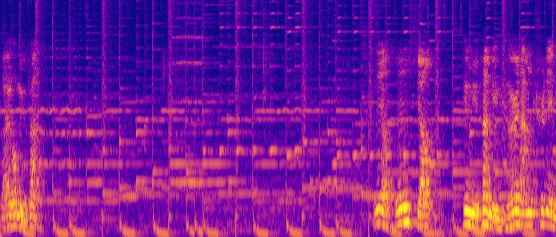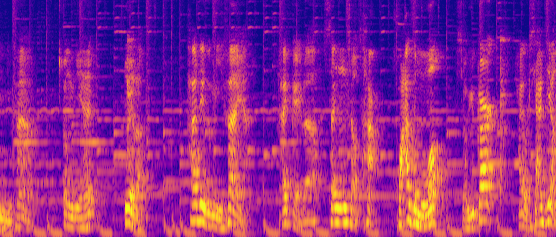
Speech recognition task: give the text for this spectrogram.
来一口米饭，哎呀，真香！这米饭比平时咱们吃那米饭啊更黏。对了，它这个米饭呀，还给了三种小菜儿：华子馍、小鱼干儿，还有虾酱。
